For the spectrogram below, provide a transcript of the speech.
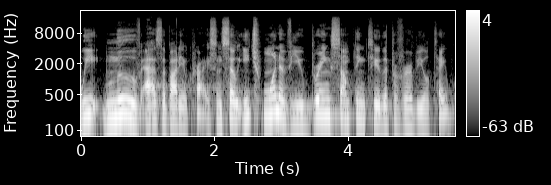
we move as the body of Christ. And so each one of you brings something to the proverbial table.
